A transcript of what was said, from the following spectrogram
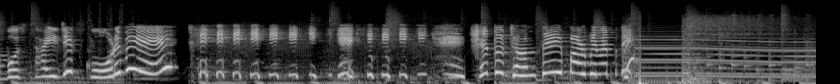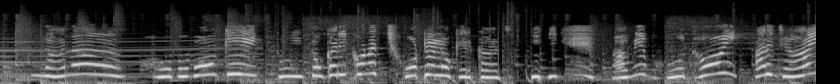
অবস্থায় যে করবে? সে তো জানতেই পারবে না। না না হবু বউকে তুই তোকারি কোন ছোট লোকের কাজ। আমি ভূত হই আর যাই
